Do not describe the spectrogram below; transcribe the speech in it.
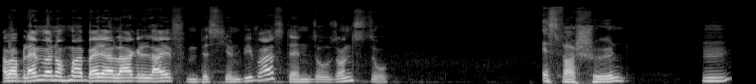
Aber bleiben wir noch mal bei der Lage live ein bisschen. Wie war es denn so sonst so? Es war schön Hm?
